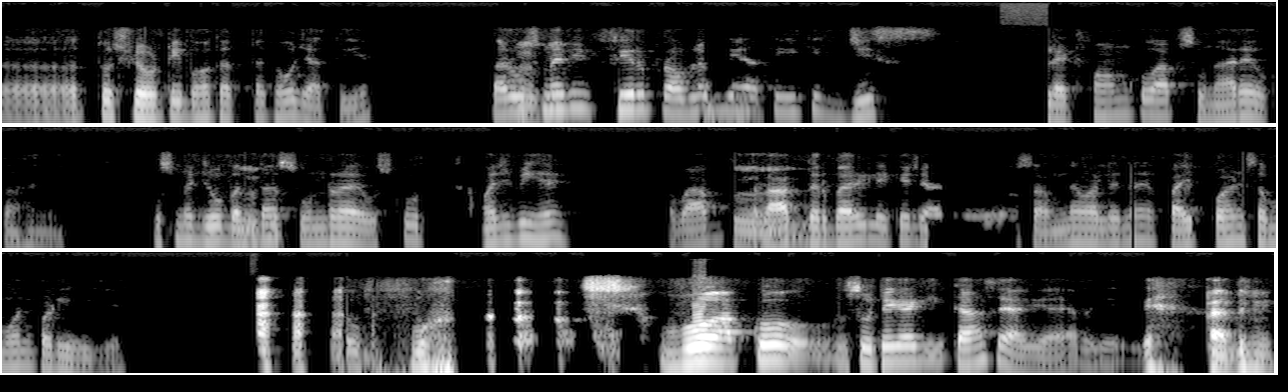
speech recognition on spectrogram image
तो श्योरिटी बहुत हद तक हो जाती है। पर उसमें भी फिर प्रॉब्लम ये आती है कि जिस प्लेटफॉर्म को आप सुना रहे हो कहानी उसमें जो बंदा सुन रहा है उसको समझ भी है। अब आप राग दरबारी लेके जा रहे हो सामने वाले ने फाइव पॉइंट समवन पढ़ी हुई है। वो वो आपको सोचेगा कि कहाँ से आ गया यार ये आदमी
